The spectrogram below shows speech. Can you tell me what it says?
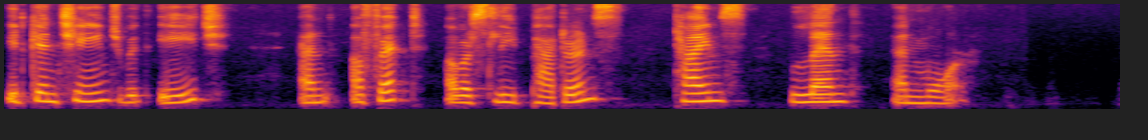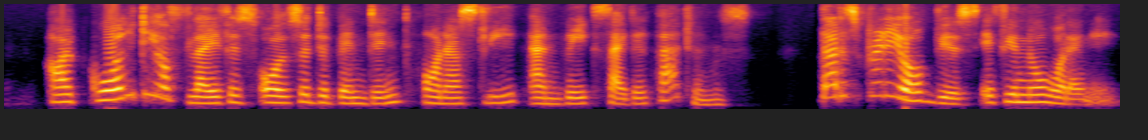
It can change with age and affect our sleep patterns, times, length, and more. Our quality of life is also dependent on our sleep and wake cycle patterns. That is pretty obvious if you know what I mean.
